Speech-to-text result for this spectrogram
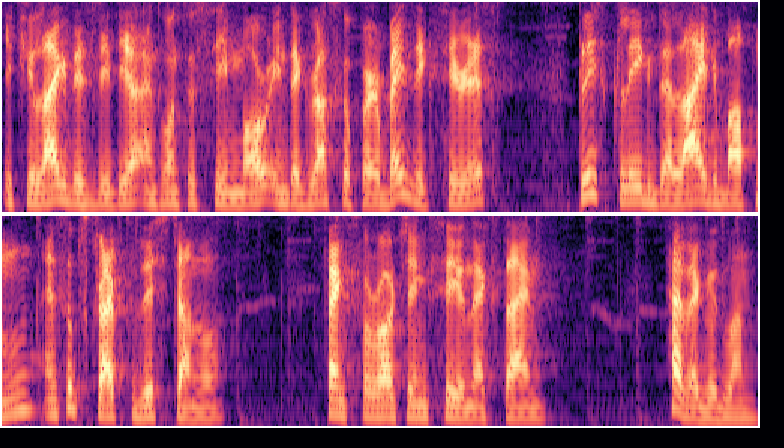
If you like this video and want to see more in the Grasshopper Basics series, please click the like button and subscribe to this channel. Thanks for watching, see you next time. Have a good one.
